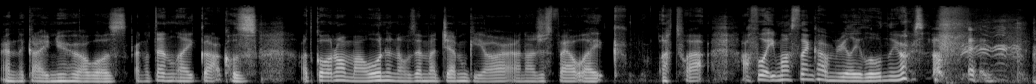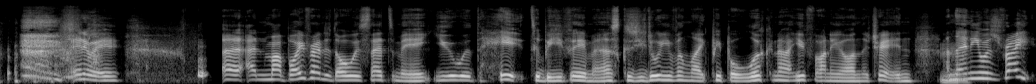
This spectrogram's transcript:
and the guy knew who I was, and I didn't like that because I'd gone on my own and I was in my gym gear, and I just felt like a twat. I thought he must think I'm really lonely or something. anyway. Uh, and my boyfriend had always said to me, "You would hate to be famous because you don't even like people looking at you funny on the train." And then he was right,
